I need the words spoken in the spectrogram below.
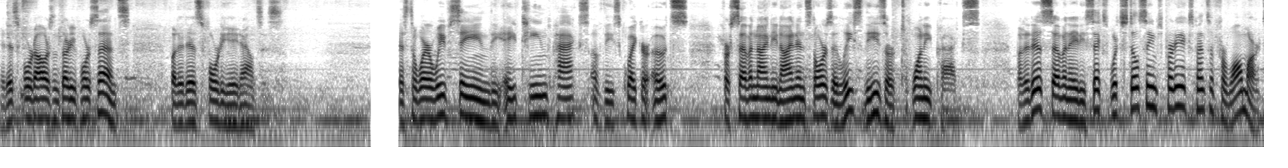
It is $4.34, but it is 48 ounces. As to where we've seen the 18 packs of these Quaker Oats for $7.99 in stores, at least these are 20 packs. But it is $7.86, which still seems pretty expensive for Walmart.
